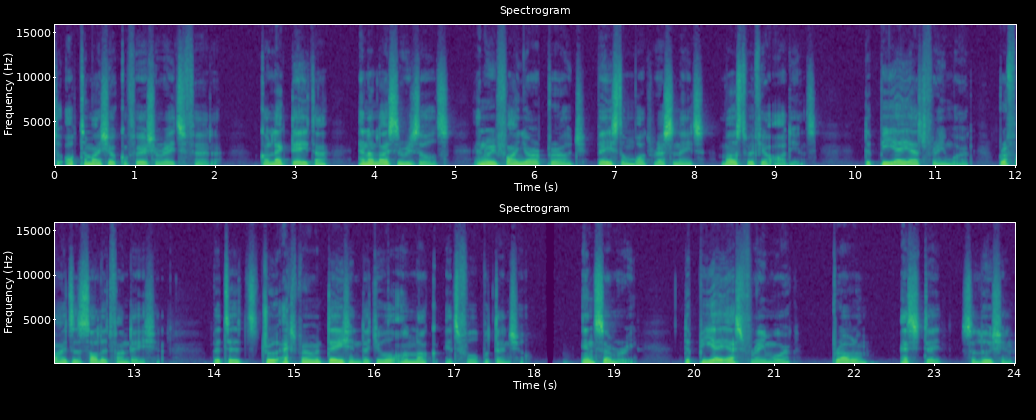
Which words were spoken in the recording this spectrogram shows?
to optimize your conversion rates further. Collect data, analyze the results, and refine your approach based on what resonates most with your audience. The PAS framework provides a solid foundation, but it's through experimentation that you will unlock its full potential. In summary, the PAS framework, problem, agitate, solution,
